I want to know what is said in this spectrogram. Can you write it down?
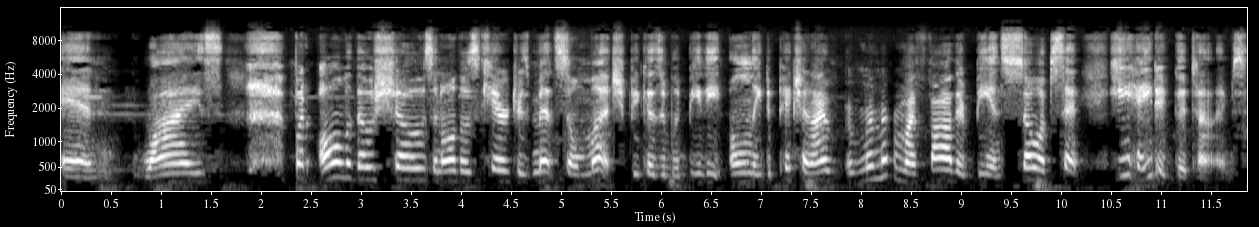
and wise. But all of those shows and all those characters meant so much because it would be the only depiction. I remember my father being so upset. He hated Good Times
